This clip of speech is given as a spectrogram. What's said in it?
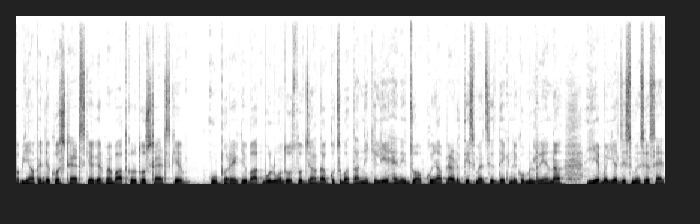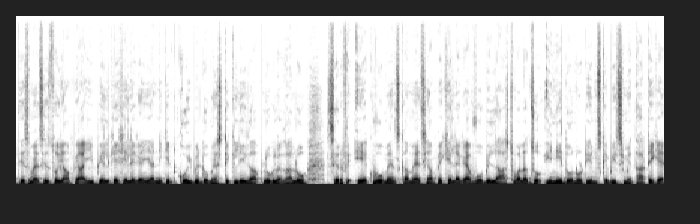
अब यहाँ पे देखो स्टैट्स की अगर मैं बात करूँ तो स्टैट्स के ऊपर एक ही बात बोलूँगा दोस्तों, ज़्यादा कुछ बताने के लिए है नहीं। जो आपको यहाँ पे अड़तीस मैचेस देखने को मिल रहे हैं ना, ये भैया जिसमें से सैंतीस मैचेस तो यहाँ पे आईपीएल के खेले गए यानी कि कोई भी डोमेस्टिक लीग आप लोग लगा लो, सिर्फ़ एक वुमेंस का मैच यहाँ पे खेला गया, वो भी लास्ट वाला जो इन्हीं दोनों टीम्स के बीच में था, ठीक है?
